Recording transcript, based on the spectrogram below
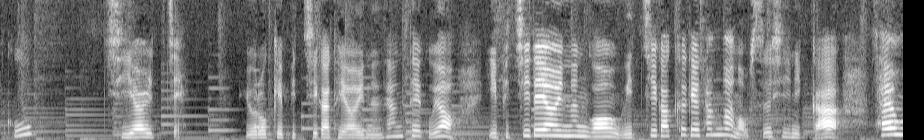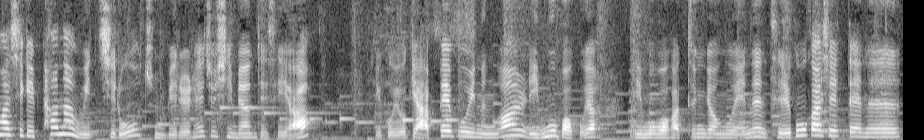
그리고 지열제 이렇게 비치가 되어 있는 상태고요. 이 비치되어 있는 건 위치가 크게 상관없으시니까 사용하시기 편한 위치로 준비를 해주시면 되세요. 그리고 여기 앞에 보이는 건 리무버고요. 리무버 같은 경우에는 들고 가실 때는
